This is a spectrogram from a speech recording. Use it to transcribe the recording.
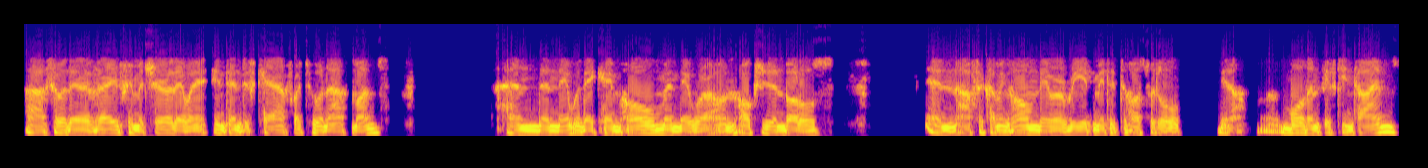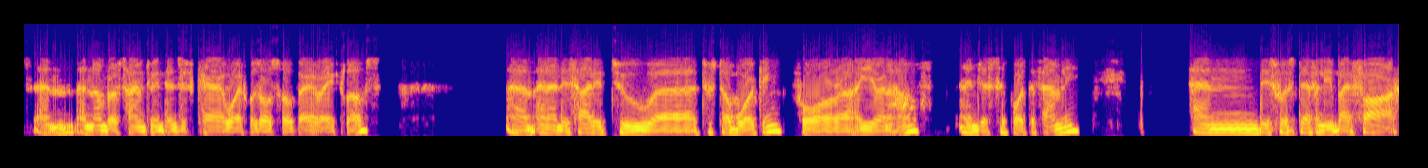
Uh, so they're very premature. They went in intensive care for two and a half months. And then they, they came home and they were on oxygen bottles. And after coming home, they were readmitted to hospital, you know, more than 15 times and a number of times to intensive care where it was also very, very close. Um, and I decided to uh, to stop working for a year and a half and just support the family. And this was definitely by far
